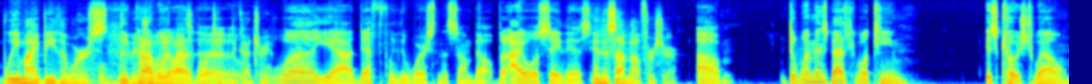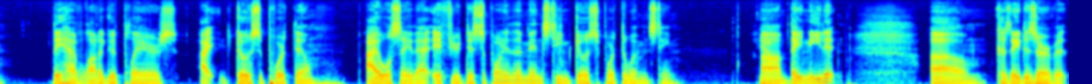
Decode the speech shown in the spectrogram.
we might be the worst we Division probably One are basketball the, team in the country Well, yeah, definitely the worst in the Sun Belt. But I will say this: in the Sun Belt for sure. um, the women's basketball team is coached well. They have a lot of good players. I go support them. I will say that if you're disappointed in the men's team, go support the women's team. Yeah. Um, they need it because they deserve it.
